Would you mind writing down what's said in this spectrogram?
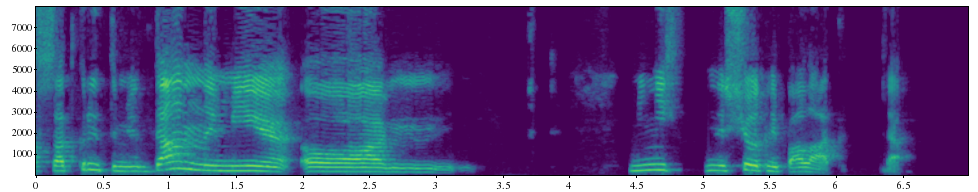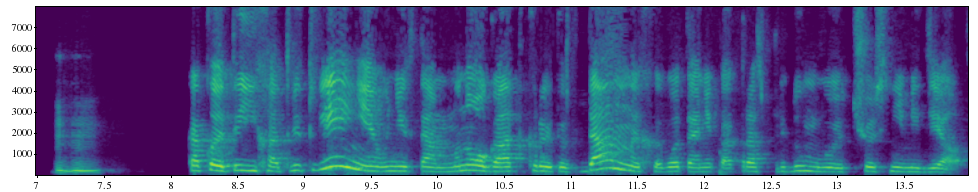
с открытыми данными э, мини- счетной палаты. Да. Угу какое-то их ответвление, у них там много открытых данных, и вот они как раз придумывают, что с ними делать.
